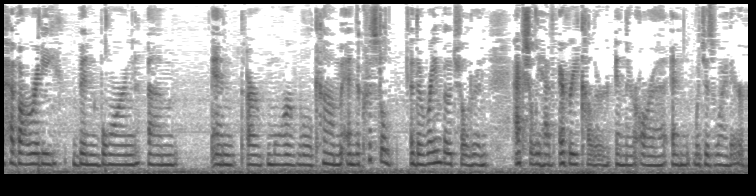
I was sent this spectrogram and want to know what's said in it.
have already been born, um, and are more will come. And the crystal, the rainbow children, actually have every color in their aura, and which is why they're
